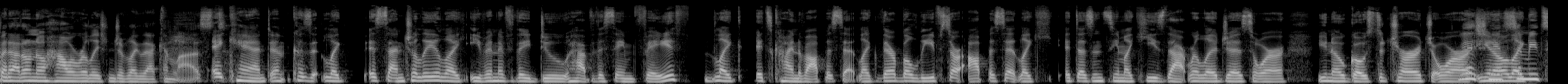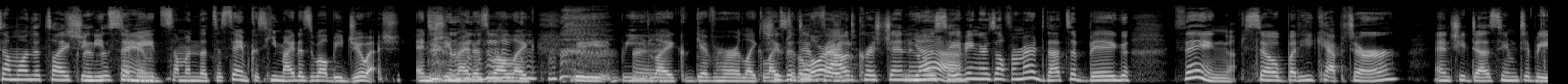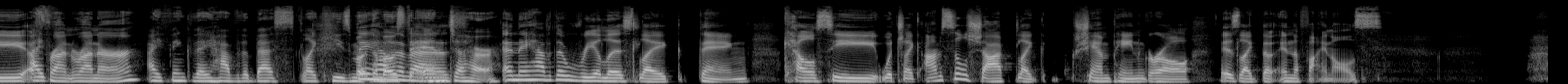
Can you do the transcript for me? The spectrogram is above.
but I don't know how a relationship like that can last. It can't, and because like essentially, like even if they do have the same faith, like it's kind of opposite. Like their beliefs are opposite. Like it doesn't seem like he's that religious, or you know, goes to church, or yeah, you know, needs like to meet someone that's like she the needs to meet someone that's the same because he might as well be Jewish, and she might as well like be be like give her like life She's to a the Lord. devout Christian who's Yeah. saving herself from marriage. That's a big thing. So, but he kept her, and she does seem to be a front runner. I think they have the best. Like he's mo- the most best. into her. and they have the realist like thing. Kelsey, which like I'm still shocked. Like Champagne Girl is like the in the finals,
